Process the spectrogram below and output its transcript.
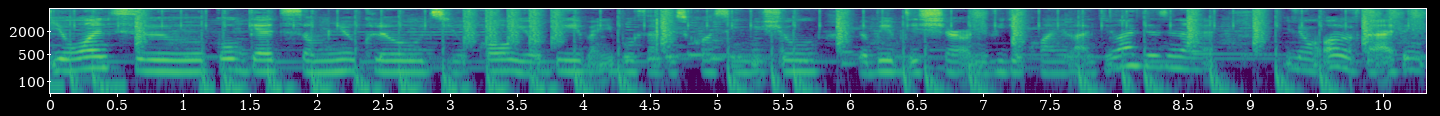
you want to go get some new clothes, you call your babe and you both are discussing, you show your babe this shirt on the video call and you're like, Do you like this? And you know, all of that. I think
